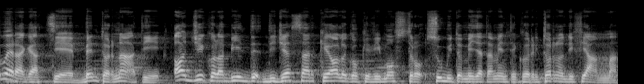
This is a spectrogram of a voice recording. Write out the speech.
Uè ragazzi e bentornati! Oggi con la build di Jess Archeologo che vi mostro subito immediatamente con ritorno di fiamma,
